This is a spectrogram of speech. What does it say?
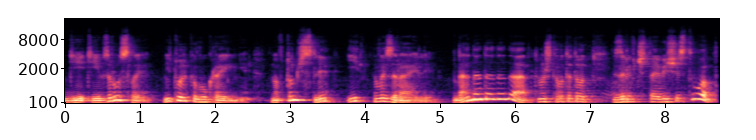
дети и взрослые не только в Украине, но в том числе и в Израиле. Да, да, да, да, да. Потому что вот это вот взрывчатое вещество,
